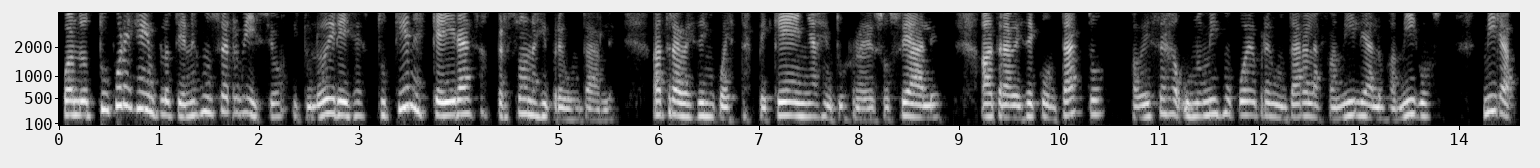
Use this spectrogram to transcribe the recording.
Cuando tú, por ejemplo, tienes un servicio y tú lo diriges, tú tienes que ir a esas personas y preguntarle a través de encuestas pequeñas en tus redes sociales, a través de contactos a veces uno mismo puede preguntar a la familia, a los amigos, mira,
